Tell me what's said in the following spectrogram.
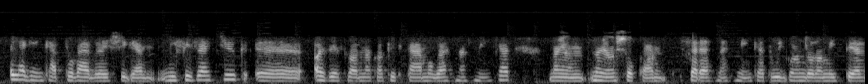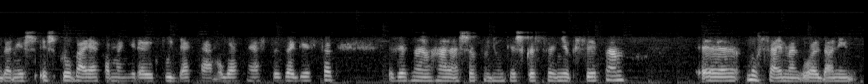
Leginkább továbbra is igen, mi fizetjük, azért vannak, akik támogatnak minket, nagyon, nagyon sokan szeretnek minket, úgy gondolom itt érden, és, és próbálják, amennyire ők tudják támogatni ezt az egészet, ezért nagyon hálásak vagyunk, és köszönjük szépen. Muszáj megoldani.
